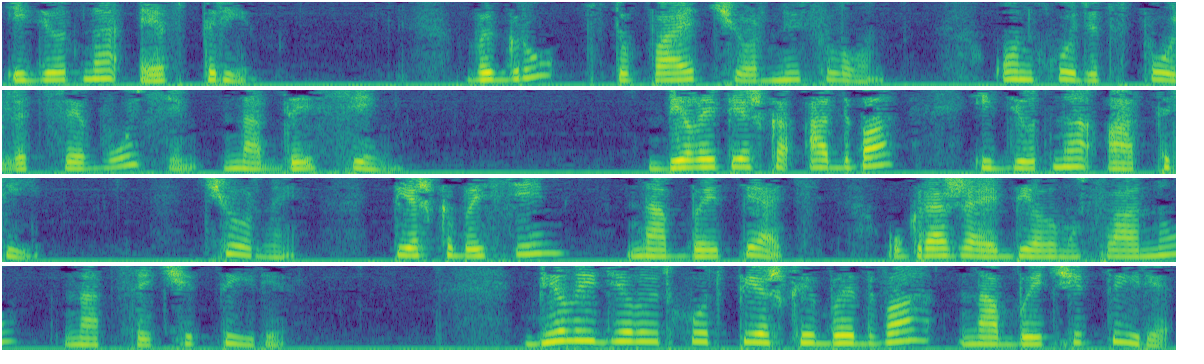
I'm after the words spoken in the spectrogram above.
идет на f3. В игру вступает черный слон. Он ходит с поля c8 на d7. Белая пешка а2 идет на а3. Черный. Пешка b7 на b5 угрожая белому слону на c4. Белые делают ход пешкой b2 на b4,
